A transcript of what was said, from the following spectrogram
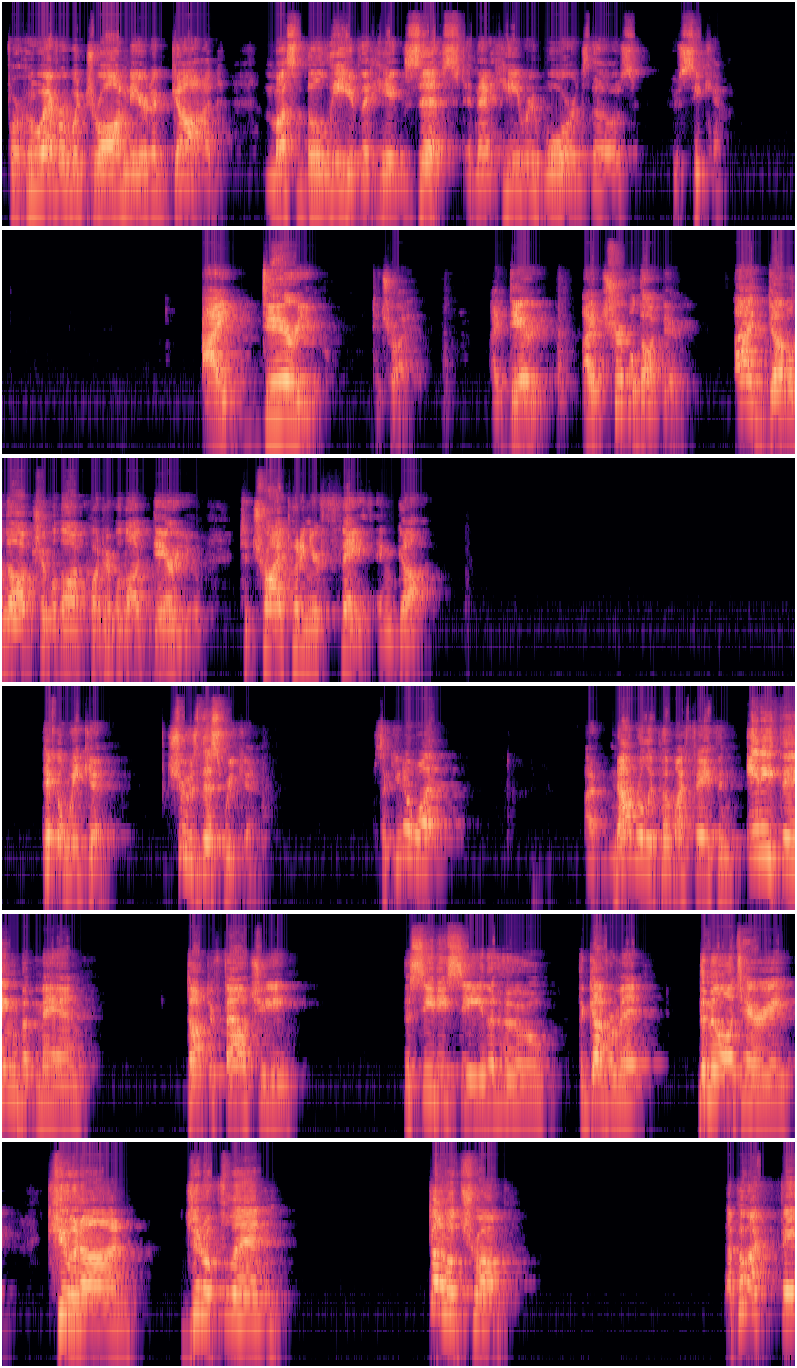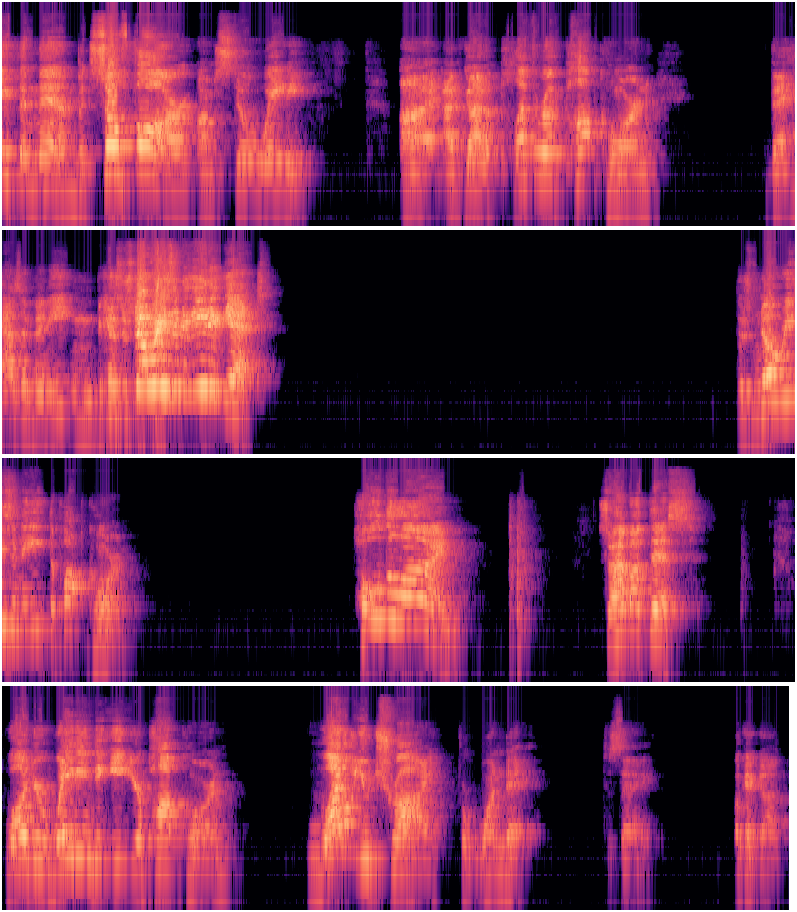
For whoever would draw near to God must believe that he exists and that he rewards those who seek him. I dare you to try it. I dare you. I triple dog dare you. I double dog, triple dog, quadruple dog dare you to try putting your faith in God. pick a weekend. Choose this weekend. It's like, you know what? I've not really put my faith in anything but man, Dr. Fauci, the CDC, the WHO, the government, the military, QAnon, General Flynn, Donald Trump. I put my faith in them, but so far, I'm still waiting. Uh, I've got a plethora of popcorn that hasn't been eaten because there's no reason to eat it yet. There's no reason to eat the popcorn. Hold the line. So, how about this? While you're waiting to eat your popcorn, why don't you try for one day to say, okay, God,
